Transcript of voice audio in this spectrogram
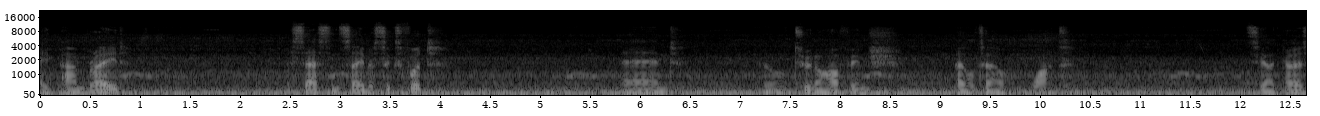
8 pound braid, Assassin Sabre 6 foot, and little two and a half inch paddle tail white. see how it goes.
